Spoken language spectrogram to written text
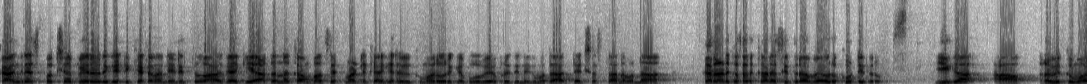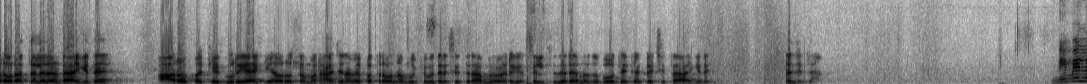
ಕಾಂಗ್ರೆಸ್ ಪಕ್ಷ ಬೇರೆಯವರಿಗೆ ಟಿಕೆಟ್ ಅನ್ನ ನೀಡಿತ್ತು. ಹಾಗಾಗಿ ಅದನ್ನ ಕಾಂಪನ್ಸೇಟ್ ಮಾಡ್ಲಿಕ್ಕಾಗಿ ರವಿಕುಮಾರ್ ಅವರಿಗೆ ಭೂಮಿ ಅಭಿವೃದ್ಧಿ ನಿಗಮದ ಅಧ್ಯಕ್ಷ ಸ್ಥಾನವನ್ನ ಕರ್ನಾಟಕ ಸರ್ಕಾರ ಸಿದ್ದರಾಮಯ್ಯ ಅವರು ಕೊಟ್ಟಿದ್ರು. ಈಗ ಆ ರವಿಕುಮಾರ್ ಅವರ ತಲೆದಂಡ ಆಗಿದೆ. ಆರೋಪಕ್ಕೆ ಗುರಿಯಾಗಿ ಅವರು ತಮ್ಮ ರಾಜೀನಾಮೆ ಪತ್ರವನ್ನು ಮುಖ್ಯಮಂತ್ರಿ ಸಿದ್ದರಾಮಯ್ಯ ಅವರಿಗೆ ಸಲ್ಲಿಸಿದ್ದಾರೆ ಅನ್ನೋದು ಬಹುತೇಕ ಖಚಿತ ಆಗಿದೆ. ಸಂಜಿತಾ. ನಿಮ್ಮೆಲ್ಲ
